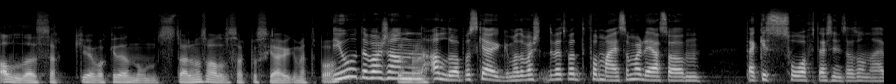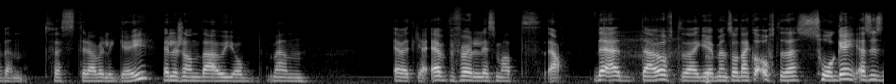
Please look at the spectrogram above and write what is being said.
Alle stakk, Var ikke det en onsdag eller noe, så alle stakk på Skaugum etterpå? Jo, det var sånn Alle var på Skaugum, og det var, du vet hva, for meg som var det sånn Det er ikke så ofte jeg syns at sånne eventfester er veldig gøy. Eller sånn, det er jo jobb, men Jeg vet ikke. Jeg føler liksom at Ja. Det er, det er jo ofte det er gøy, men sånn, det er ikke ofte det er så gøy. Jeg syns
